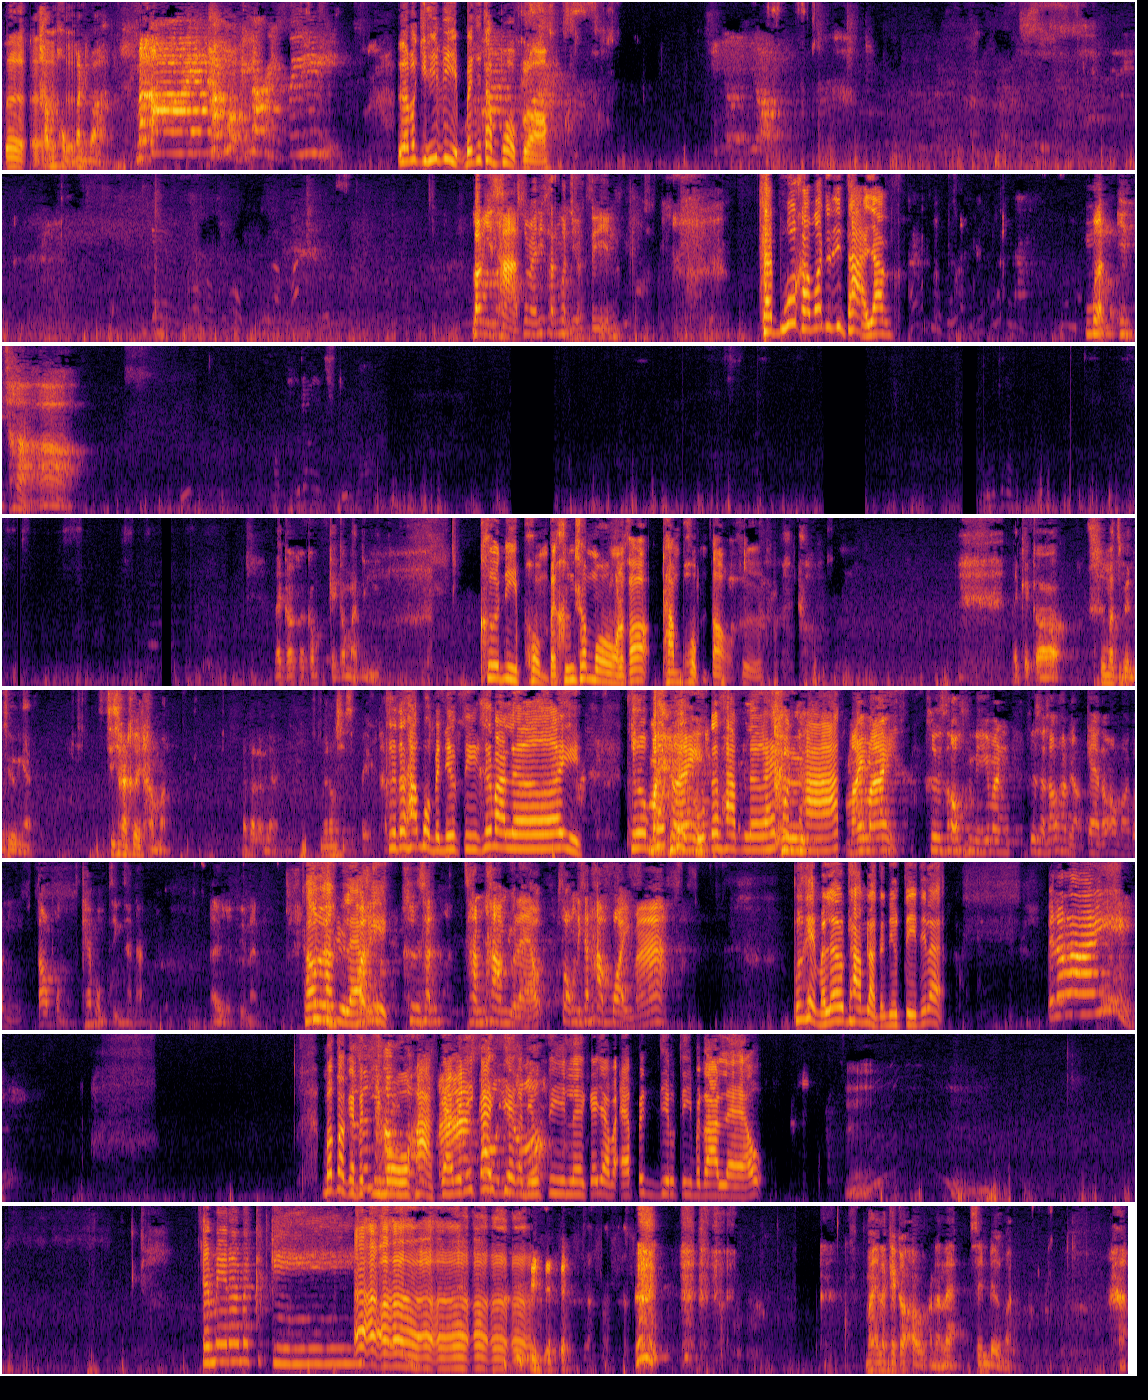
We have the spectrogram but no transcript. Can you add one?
เออเออทำผมกันดีกว่า มาตายทำผมให้หน่อยสิ แล้วเมื่อกี้ที่ดีบไม่ที่ทำผมเหรอ เราอิจฉาใช่ไหมที่ฉันเหมือนนิวจีน ฉันพูดคำว่าจะอิจฉายัง เหมือนอิจฉาแล้วก็ก็ก็แกก็มาอย่างนี้ คือหนีบผมไปครึ่งชั่วโมง แล้วก็ทำผมต่อคือ แล้วแกก็คือมันจะเป็นฟิลอย่างเงี้ยที่ฉันเคยทำอะ แล้วก็แบบเนี้ยไม่ต้องฉีดสเปรย์ทำ คือจะทำผมเป็นนิวซีขึ้นมาเลย คือพูดไม่ถึงปุ๊บจะทำเลยให้คนคือทัก ไม่ไม่คือทรงนี้มันคือฉันชอบทำอยู่แล้วแกต้องเอาน้อยกว่านี้ ต้องผมแค่ผมจริงฉันนะเออฟิลนั้นชอบทำอยู่แล้วไม่อีก คือฉันฉันทำอยู่แล้ว ทรงนี่ฉันทำบ่อยมาก เพิ่งเห็นมาเริ่มทำหลังจากนิวตีนี่แหละ เป็นอะไร เมื่อก่อนแกเป็นอีโมค่ะ แกไม่ได้ใกล้เคียงกับดิวตีนเลย แกอย่ามาแอปเป็นดิวตีนมานานแล้วแต่ไม่ makiki. เออเออเออเออเออเออเออ ไม่แล้วแกก็เอาอันนั้นแหละ เส้นเดิมอะหัก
